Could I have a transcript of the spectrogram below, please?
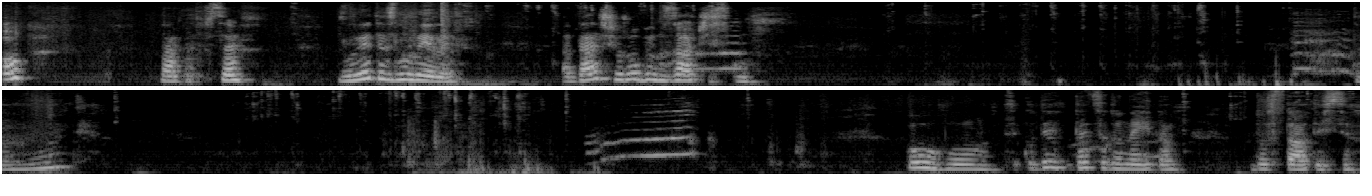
Оп. Так, все. Зловити зловили. А далі робимо зачіску. Так. Ого, це куди де це до неї там достатися?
